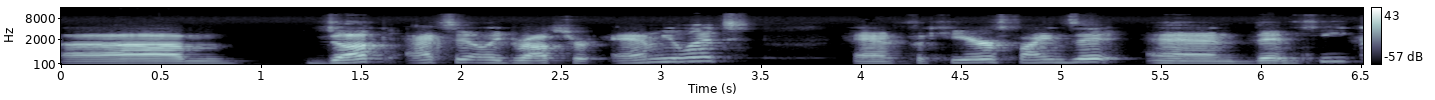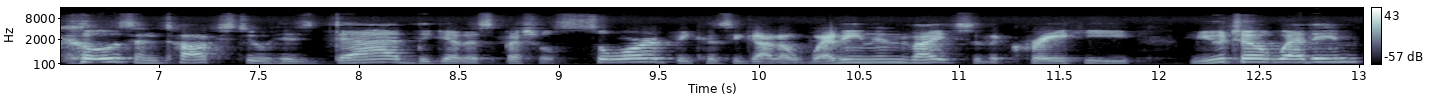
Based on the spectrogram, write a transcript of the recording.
Um, Duck accidentally drops her amulet, and Fakir finds it, and then he goes and talks to his dad to get a special sword because he got a wedding invite to the Kraehe Mytho wedding.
